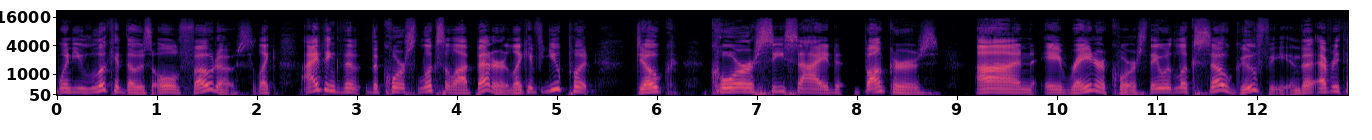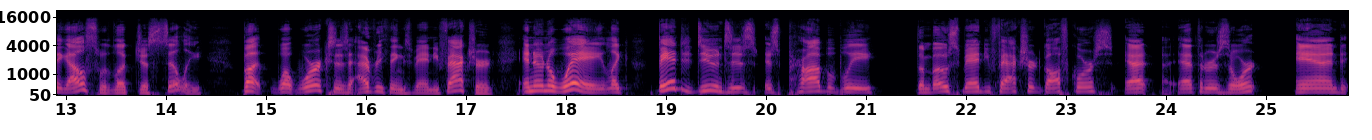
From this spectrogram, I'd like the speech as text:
when you look at those old photos like i think the the course looks a lot better like if you put doak Coore seaside bunkers on a Raynor course. They would look so goofy and the, everything else would look just silly. But what works is everything's manufactured. And in a way like Bandon Dunes is is probably the most manufactured golf course at at the resort, and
